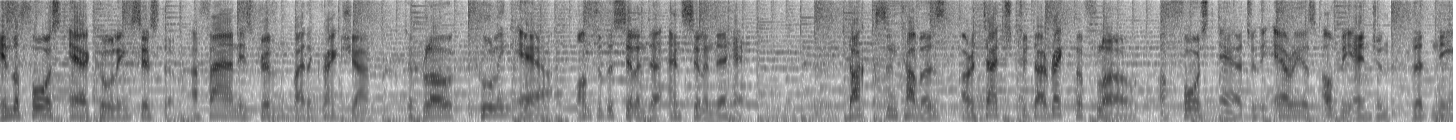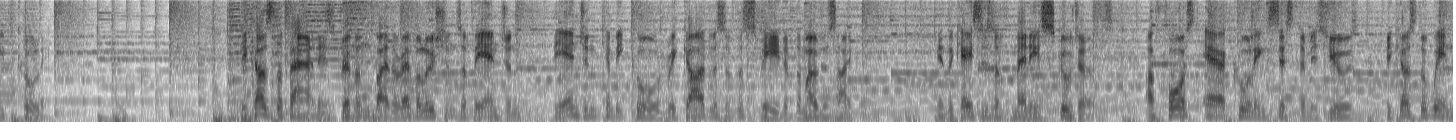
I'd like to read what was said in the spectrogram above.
In the forced air cooling system, a fan is driven by the crankshaft to blow cooling air onto the cylinder and cylinder head. Ducts and covers are attached to direct the flow of forced air to the areas of the engine that need cooling. Because the fan is driven by the revolutions of the engine, the engine can be cooled regardless of the speed of the motorcycle. In the cases of many scooters, a forced air cooling system is used because the wind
